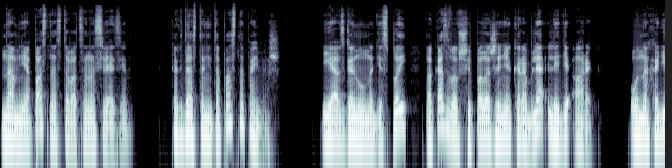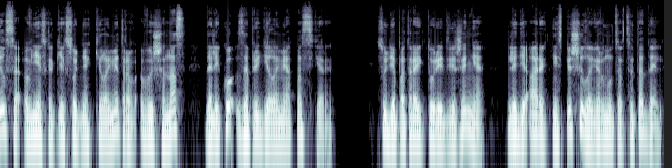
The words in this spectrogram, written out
Нам не опасно оставаться на связи. Когда станет опасно, поймешь. Я взглянул на дисплей, показывавший положение корабля леди Арек. Он находился в нескольких сотнях километров выше нас, далеко за пределами атмосферы. Судя по траектории движения, Леди Арек не спешила вернуться в цитадель.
